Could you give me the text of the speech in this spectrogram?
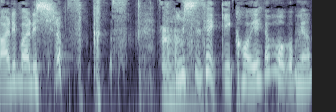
바리바리 실어서 가서 삼시세끼 거의 해 먹으면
